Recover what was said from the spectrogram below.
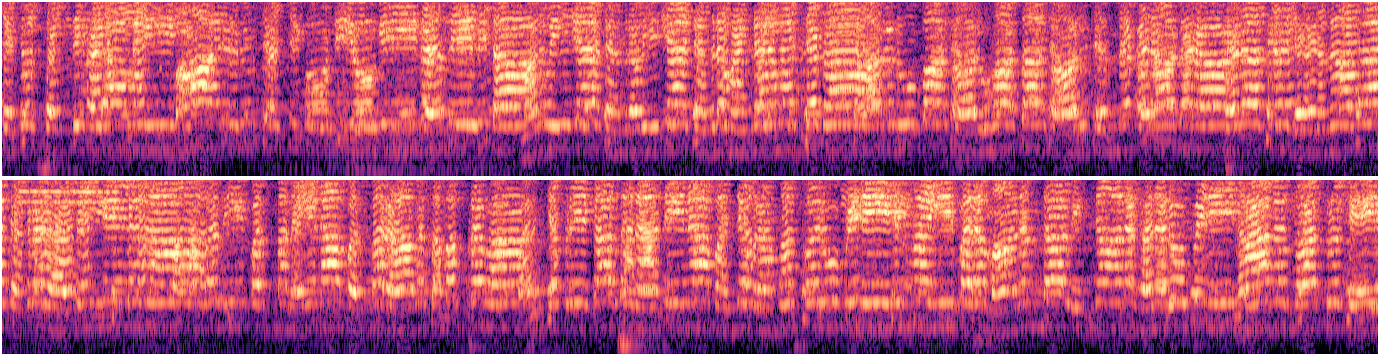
చతుష్పక్షి కళామణి మహాచతుష్షష్టి కోటి యోగిని గణసేవిత మను విద్య విజ్ఞాన ఘన రూపిణి జ్ఞానద్వాకృషేయ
